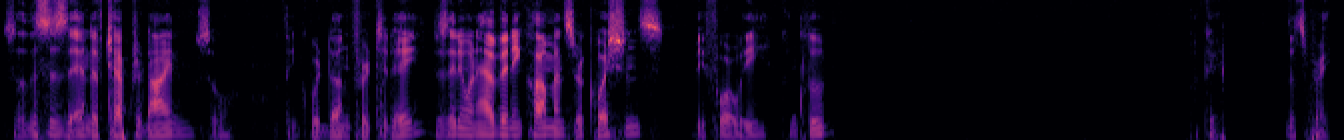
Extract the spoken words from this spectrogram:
So this is the end of chapter 9. So I think we're done for today. Does anyone have any comments or questions before we conclude? Okay. Let's pray.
